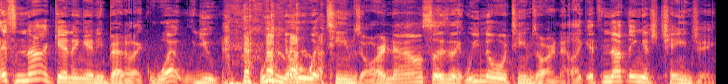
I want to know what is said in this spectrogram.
it's not getting any better. Like what you, we know what teams are now. So it's like we know what teams are now. Like it's nothing is changing.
